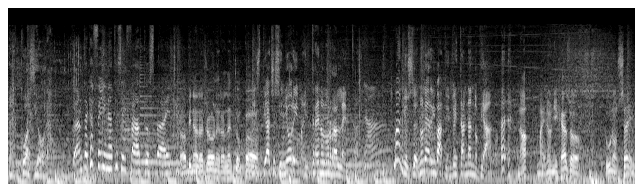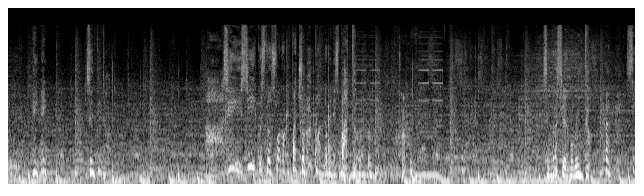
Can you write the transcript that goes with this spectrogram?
È quasi ora. Quanta caffeina ti sei fatto, Spike? Robin ha ragione, rallenta un po'. Mi spiace signori, ma il treno non rallenta. Ah, Magnus non è arrivato in vetta andando piano. Eh, No, ma in ogni caso, tu non sei lui. ehi, ehi, sentito? Ah, sì, sì, questo è il suono che faccio quando me ne sbatto. Sembra sia il momento. sì.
